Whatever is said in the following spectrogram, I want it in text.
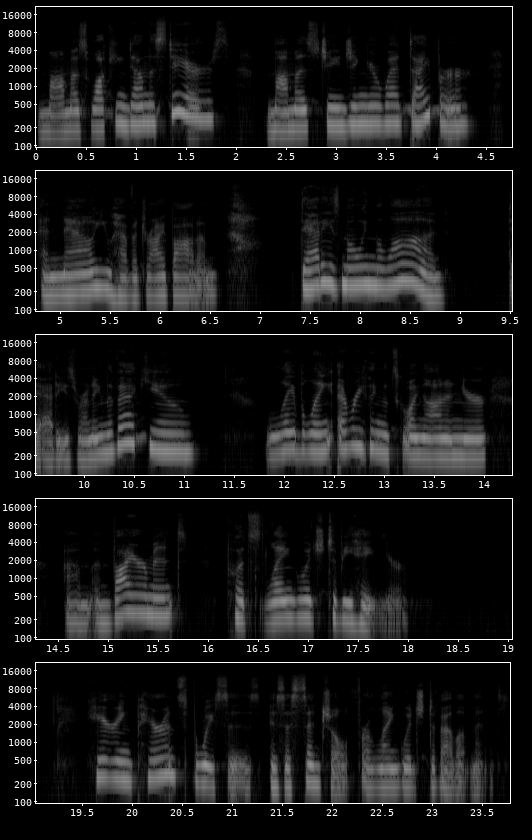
Mama's walking down the stairs. Mama's changing your wet diaper. And now you have a dry bottom. Daddy's mowing the lawn. Daddy's running the vacuum. Labeling everything that's going on in your um, environment puts language to behavior. Hearing parents' voices is essential for language development.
